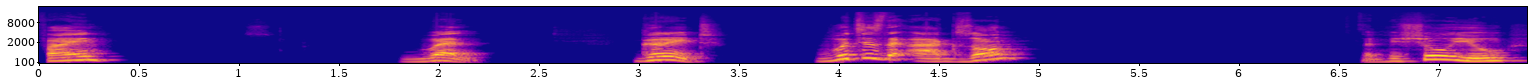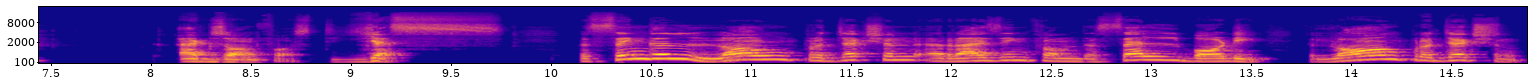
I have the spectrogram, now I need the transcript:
Fine. Well, Great. Which is the axon? Let me show you axon first. Yes. The single long projection arising from the cell body. The long projection,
